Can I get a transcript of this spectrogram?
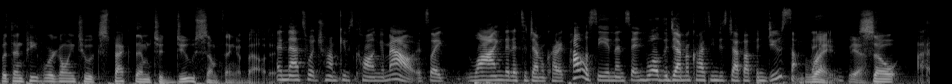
But then people are going to expect them to do something about it. and that's what Trump keeps calling him out. It's like lying that it's a Democratic policy and then saying, "Well, the Democrats need to step up and do something." right. Yeah. So I,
